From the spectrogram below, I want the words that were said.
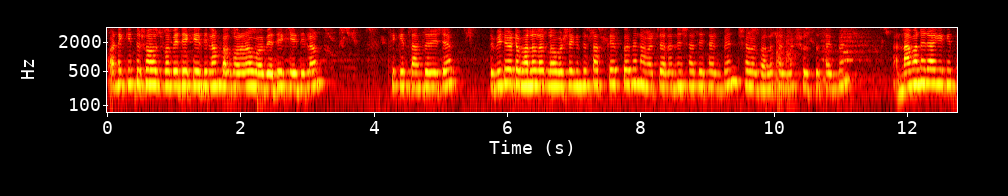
অনেক কিন্তু সহজভাবে দেখিয়ে দিলাম বা ঘরোয়াভাবে দেখিয়ে দিলাম চিকেন তান্দুরিটা। তো ভিডিওটা ভালো লাগলে অবশ্যই কিন্তু সাবস্ক্রাইব করবেন, আমার চ্যানেলের সাথেই থাকবেন। সবাই ভালো থাকবেন, সুস্থ থাকবেন। আর নামানোর আগে কিন্তু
